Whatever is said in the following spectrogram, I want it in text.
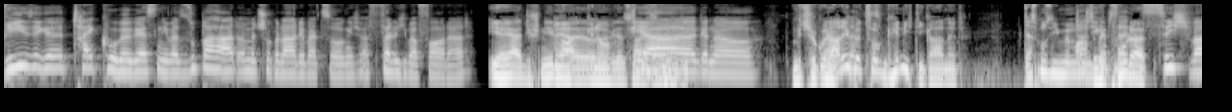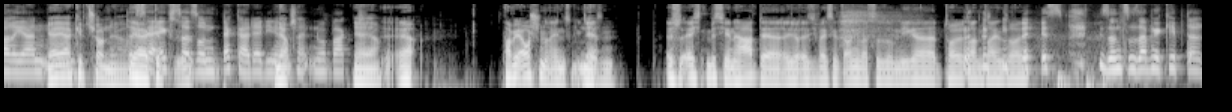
riesige Teigkugel gegessen, die war super hart und mit Schokolade überzogen. Ich war völlig überfordert. ja, ja, die Schneeball, Ja, genau. wie das heißt. Ja, genau. Mit Schokolade Ja, überzogen kenne ich die gar nicht. Das muss ich mir mal ansehen. gibt's Puder. halt zig Varianten. Ja, ja, gibt's schon, ja. Das Ja, ist ja extra so ein Bäcker, der die Ja. anscheinend nur backt. Ja, ja. Ja. Habe ich auch schon eins gegessen. Ist echt ein bisschen hart, der, also ich weiß jetzt auch nicht, was da so mega toll dran sein soll. ist wie so ein zusammengekippter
